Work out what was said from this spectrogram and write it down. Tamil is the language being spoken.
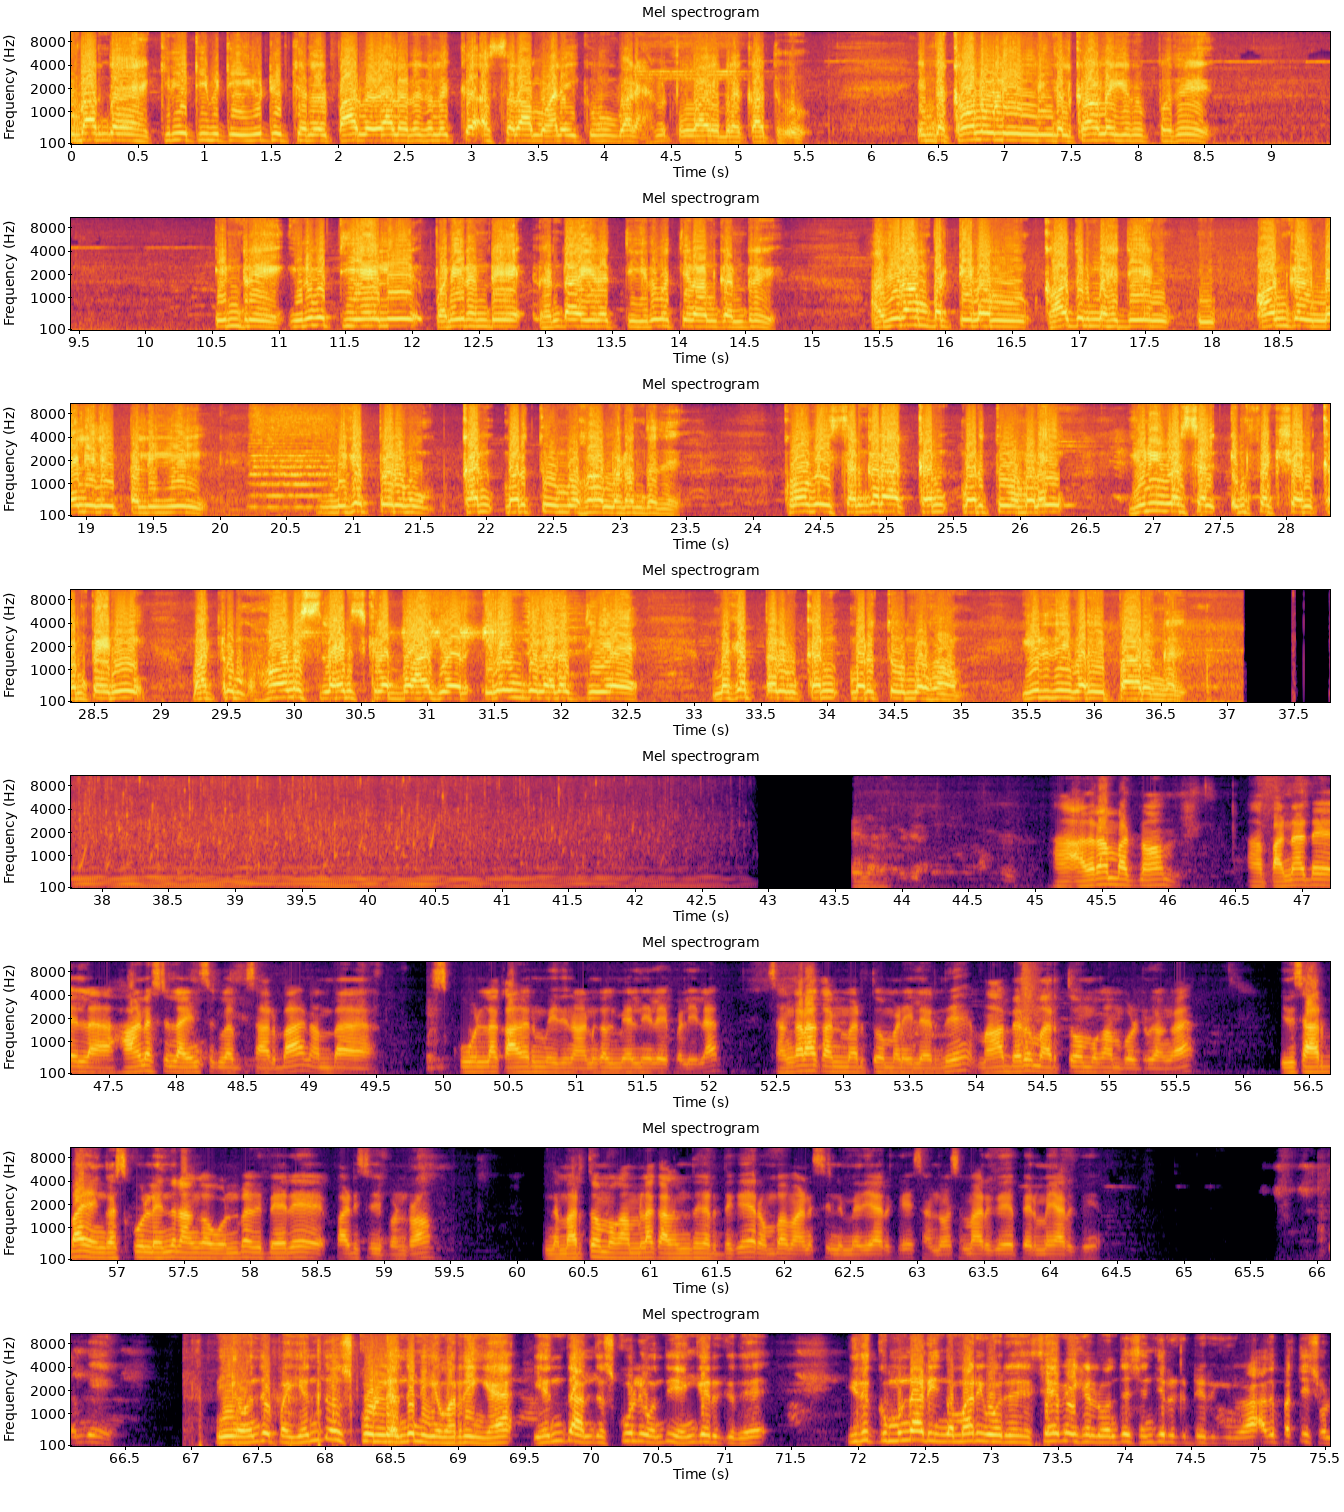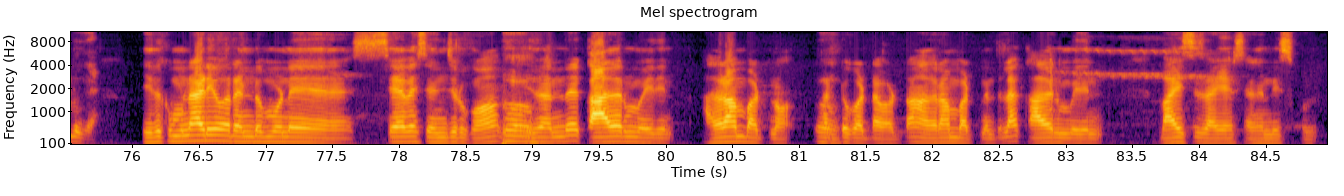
அன்பார்ந்த கிரியேட்டிவிட்டி யூடியூப் சேனல் பார்வையாளர்களுக்கு அஸ்லாம் வலைக்கும் வரமத்துல்லாய் வபரகாத்துஹு. இந்த காணொளியில் நீங்கள் காண இருப்பது இன்று இருபத்தி ஏழு பனிரெண்டு ரெண்டாயிரத்தி இருபத்தி நான்கு அன்று அதிராம்பட்டினம் காதிர் மெஹதீன் ஆண்கள் மேல்நிலைப் பள்ளியில் மிக பெரும் கண் மருத்துவ முகாம் நடந்தது. கோவை சங்கரா கண் மருத்துவமனை யூனிவர்சல் இன்ஃபெக்ஷன் கம்பெனி மற்றும் ஹானஸ் லைன்ஸ் கிளப் ஆகியோர் இணைந்து நடத்திய மிக பெரும் கண் மருத்துவ முகாம். இறுதி வரை பாருங்கள். அதராம்பட்டினம் பன்னாட்டு ஹானஸ்ட் லைன்ஸ் கிளப் சார்பாக நம்ம ஸ்கூலில் காதர் மீது ஆண்கள் மேல்நிலைப் பள்ளியில் சங்கரா கண் மருத்துவமனையிலேருந்து மாபெரும் மருத்துவ முகாம் போட்டிருக்காங்க. இது சார்பாக எங்கள் ஸ்கூல்லேருந்து நாங்கள் ஒன்பது பேர் பார்ட்டிசிபேட் பண்ணுறோம் இந்த மருத்துவ முகாமில் கலந்துக்கிறதுக்கு ரொம்ப மனசு நிம்மதியாக இருக்குது சந்தோஷமாக இருக்குது பெருமையாக இருக்குது தம்பி நீங்க வந்து இப்ப எந்த ஸ்கூல்ல இருந்து நீங்க வர்றீங்க? எந்த அந்த ஸ்கூல் வந்து எங்க இருக்குது? இதுக்கு முன்னாடி இந்த மாதிரி ஒரு சேவைகள் வந்து செஞ்சுருக்கிட்டு இருக்கீங்களா? அதை பத்தி சொல்லுங்க. இதுக்கு முன்னாடி ஒரு ரெண்டு மூணு சேவை செஞ்சுருக்கோம். இது வந்து காதர் மொய்தீன் அதராம்பட்டினம் பட்டுக்கோட்டை வட்டம் அதராம்பட்டினத்தில் Kader Moideen boys higher secondary school.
